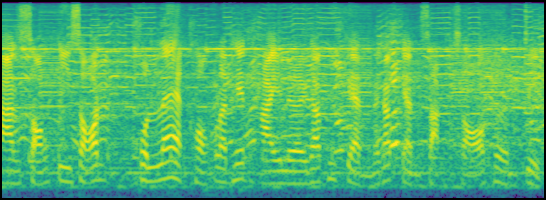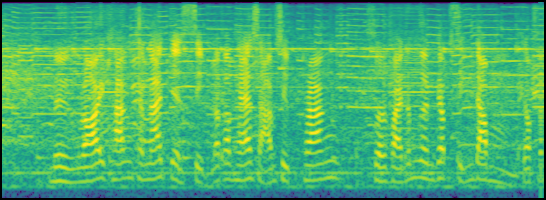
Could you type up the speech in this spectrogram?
ทาน 2 ปีซ้อนคนแรกของประเทศไทยเลยครับพี่แก่นนะครับแก่นศักดิ์สอเพลินจิต 100 ครั้งชนะ 70 แล้วก็แพ้ 30 ครั้ง ส่วนฝ่ายน้ำเงินครับสิงห์ดำกาแฟ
